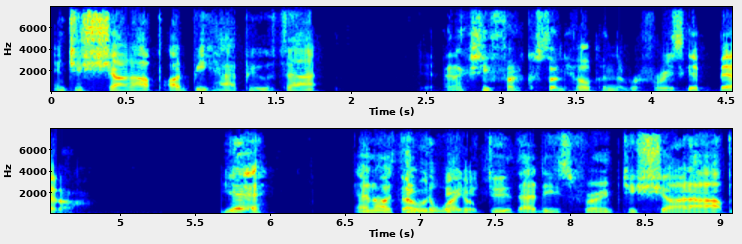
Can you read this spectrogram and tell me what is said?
and just shut up, I'd be happy with that. and actually focus on helping the referees get better. Yeah. And I think the way to do that is for him to shut up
